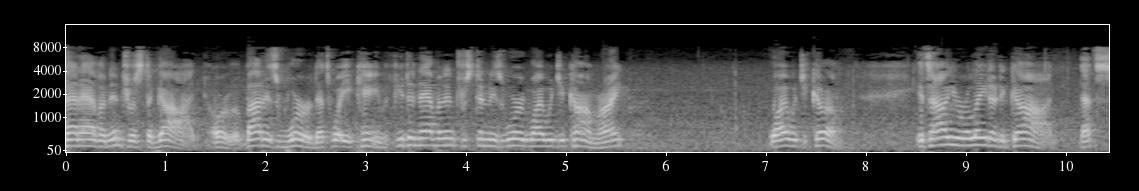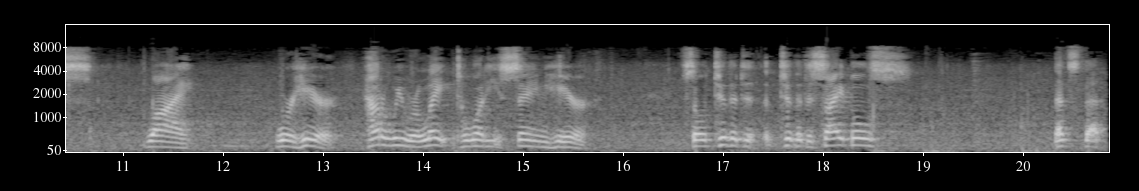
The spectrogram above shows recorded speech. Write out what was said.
that have an interest to God or about His Word. That's why you came. If you didn't have an interest in His Word, why would you come, right? Why would you come? It's how you related to God. That's why we're here. How do we relate to what He's saying here? So to the to the disciples, that's that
